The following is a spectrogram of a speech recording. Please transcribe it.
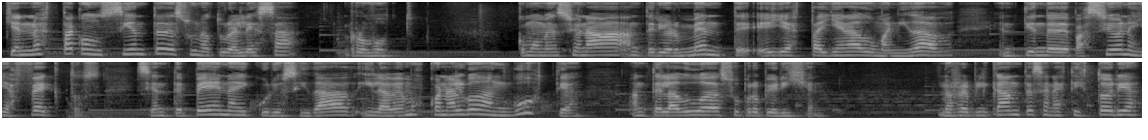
quien no está consciente de su naturaleza robot. Como mencionaba anteriormente, ella está llena de humanidad, entiende de pasiones y afectos, siente pena y curiosidad y la vemos con algo de angustia ante la duda de su propio origen. Los replicantes en esta historia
